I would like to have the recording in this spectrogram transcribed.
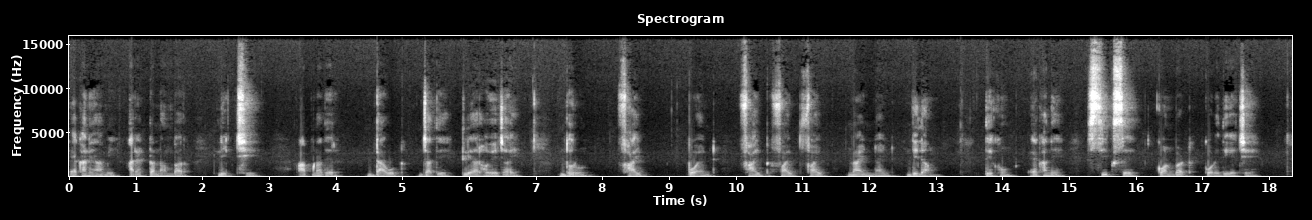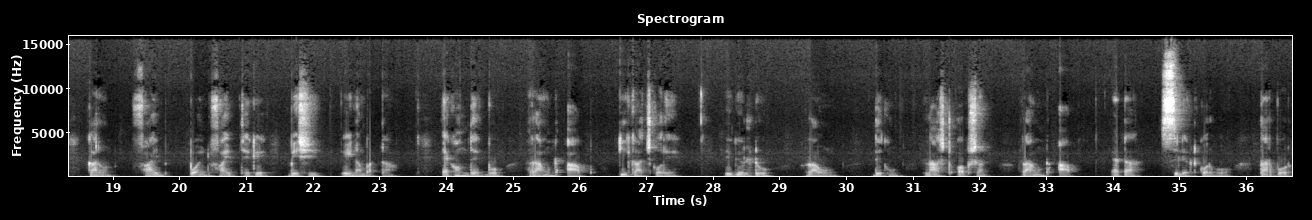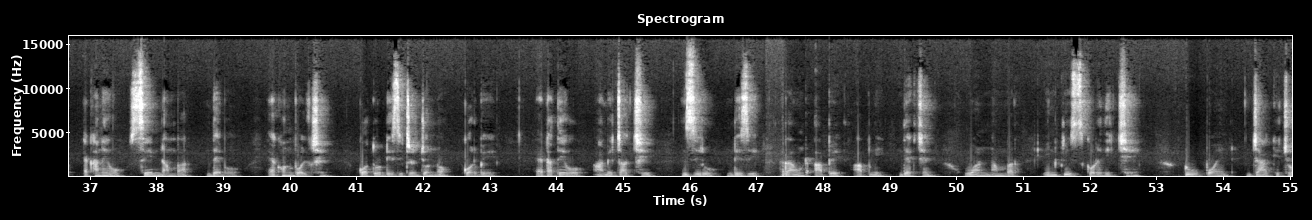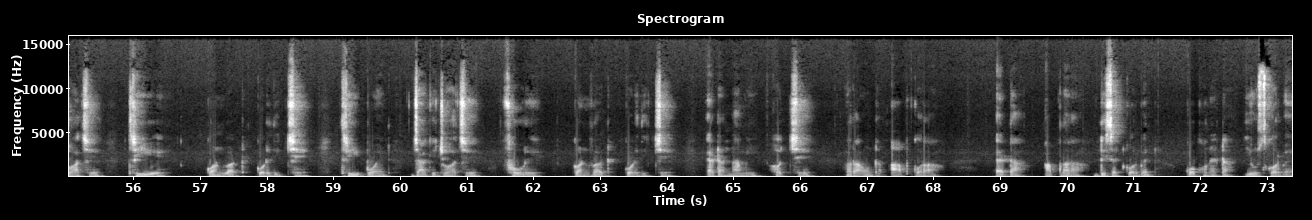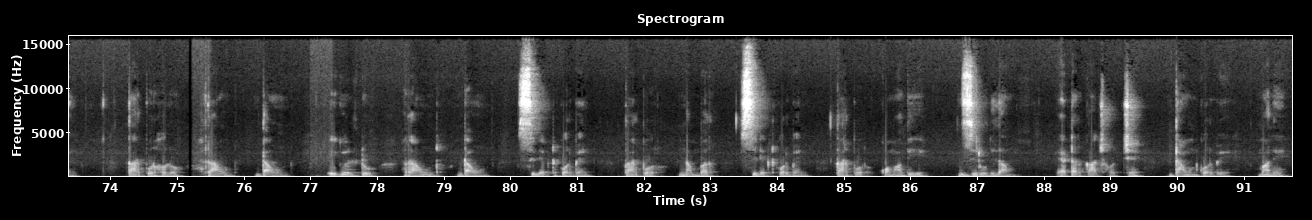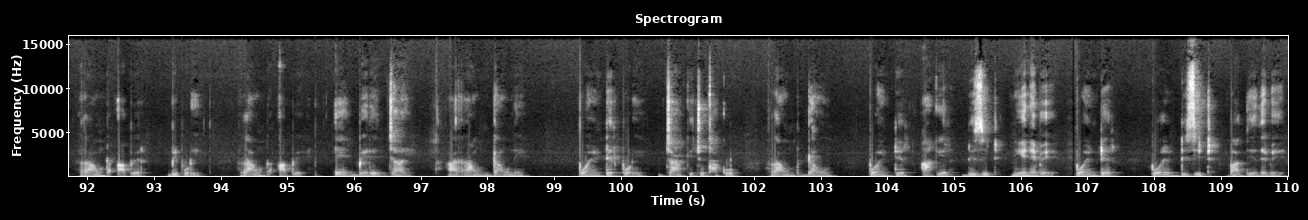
এখানে আমি আরেকটা নাম্বার লিখছি। আপনাদের ডাউট যাতে ক্লিয়ার হয়ে যায়। ধরুন five point five five five nine nine দিলাম। দেখুন, এখানে সিক্সে কনভার্ট করে দিয়েছে। কারণ ফাইভ পয়েন্ট ফাইভ থেকে বেশি এই নাম্বারটা। এখন দেখব রাউন্ড আপ কি কাজ করে। ইকুয়াল টু রাউন্ড দেখুন লাস্ট অপশান রাউন্ড আপ এটা সিলেক্ট করব। তারপর এখানেও সেম নাম্বার দেব। এখন বলছে কত ডিজিটের জন্য করবে। এটাতেও আমি চাচ্ছি জিরো ডিজিট। রাউন্ড আপে আপনি দেখছেন ওয়ান নাম্বার ইনক্রিজ করে দিচ্ছে। টু পয়েন্ট যা কিছু আছে, থ্রি এ কনভার্ট করে দিচ্ছে। থ্রি পয়েন্ট যা কিছু আছে, ফোরে কনভার্ট করে দিচ্ছে। এটার নামই হচ্ছে রাউন্ড আপ করা। এটা আপনারা ডিসাইড করবেন, কখন এটা ইউজ করবেন। তারপর হলো round down equal to round down select করবেন। তারপর নাম্বার সিলেক্ট করবেন। তারপর কমা দিয়ে জিরো দিলাম। এটার কাজ হচ্ছে ডাউন করবে। মানে রাউন্ড আপের বিপরীত। রাউন্ড আপে এক বেড়ে যায়। আর রাউন্ড ডাউনে পয়েন্টের পরে যা কিছু থাকুক রাউন্ড ডাউন পয়েন্টের আগের ডিজিট নিয়ে নেবে। পয়েন্টের পরের ডিজিট বাদ দিয়ে দেবে।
